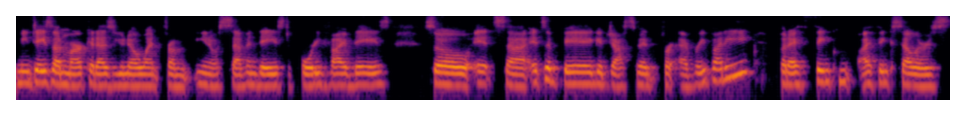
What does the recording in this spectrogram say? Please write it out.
I mean, days on market, as you know, went from you know seven days to forty five days. So it's uh, it's a big adjustment for everybody. But I think I think sellers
